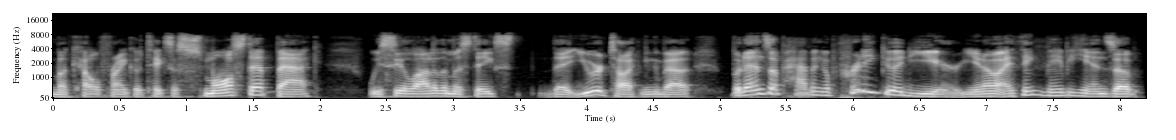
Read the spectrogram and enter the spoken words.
Maikel Franco takes a small step back. We see a lot of the mistakes that you were talking about, but ends up having a pretty good year. You know, I think maybe he ends up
